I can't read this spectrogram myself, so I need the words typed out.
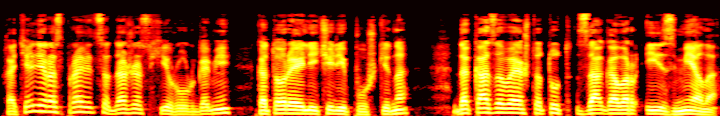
Хотели расправиться даже с хирургами, которые лечили Пушкина, доказывая, что тут заговор и измела,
